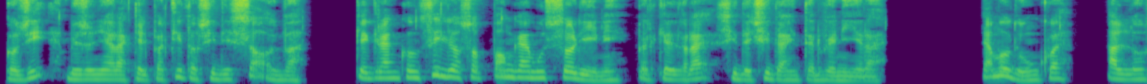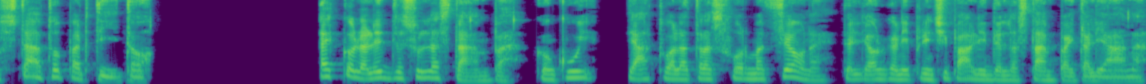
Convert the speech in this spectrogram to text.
Così bisognerà che il partito si dissolva, che il Gran Consiglio s'opponga a Mussolini perché il re si decida a intervenire. Siamo dunque allo Stato partito. Ecco la legge sulla stampa, con cui si attua la trasformazione degli organi principali della stampa italiana.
